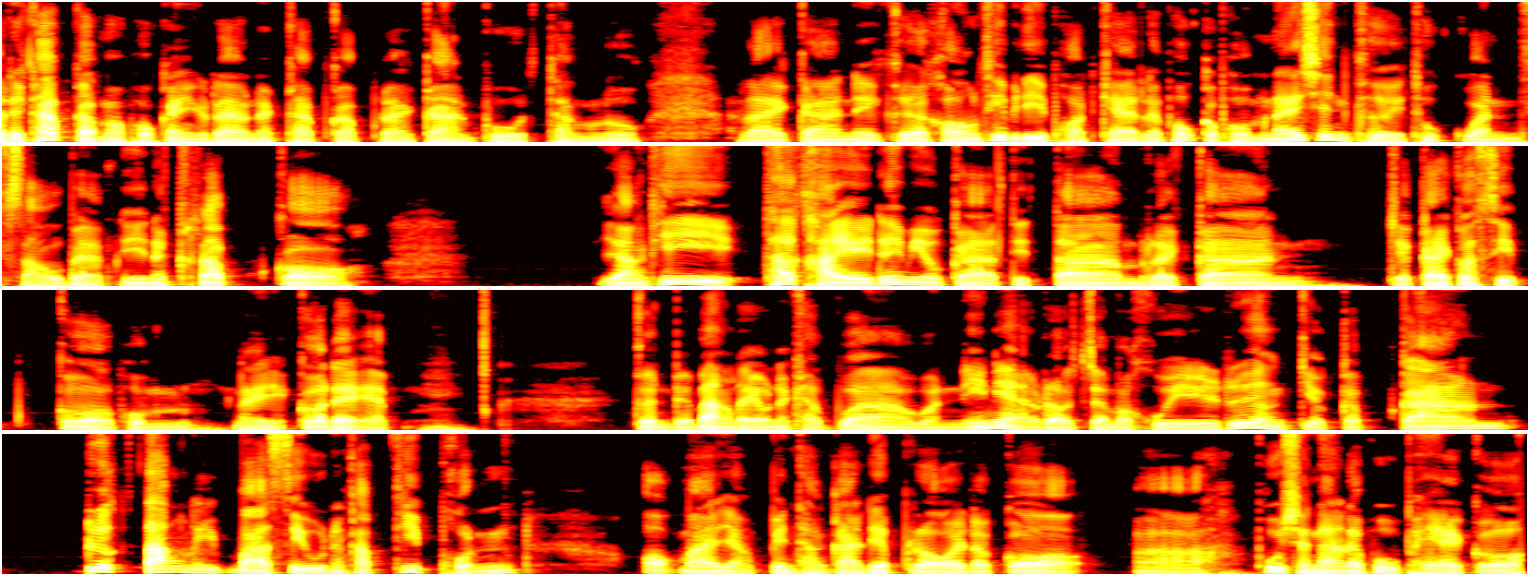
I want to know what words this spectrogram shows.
สวัสดีครับ กลับมาพบกันอีกแล้วนะครับ กับรายการพูดทั้งโลก รายการในเครือของทีพีดีพอดแคสต์และพบกับผมนายเช่นเคยทุกวันเสาร์แบบนี้นะครับ ก็ อย่างที่ถ้าใครได้มีโอกาสติดตามรายการเกี่ยวกับก็สิบก็ผมในก็ได้แอบเกินไปบ้างแล้วนะครับ ว่าวันนี้เนี่ยเราจะมาคุยเรื่องเกี่ยวกับการเลือกตั้งในบราซิลนะครับ ที่ผลออกมาอย่างเป็นทางการเรียบร้อย แล้วก็ ผู้ชนะและผู้แพ้ก็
